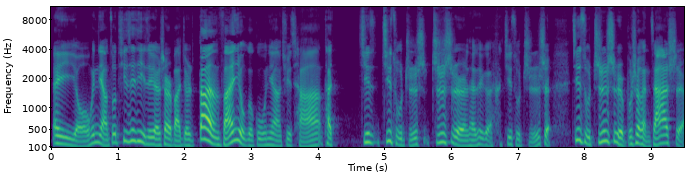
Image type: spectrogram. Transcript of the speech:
哎呦，我跟你讲，做 TCT 这件事儿吧，就是但凡有个姑娘去查，她基基础知识知识，她这个 基础知识基础知识不是很扎实，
